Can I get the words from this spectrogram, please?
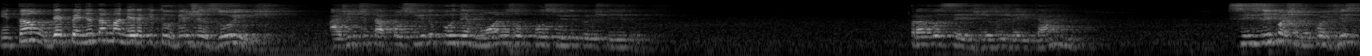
Então, dependendo da maneira que tu vê Jesus, a gente está possuído por demônios ou possuído pelo Espírito de Deus? Para você, Jesus veio em carne? Sim, sim, pastor, depois disso,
